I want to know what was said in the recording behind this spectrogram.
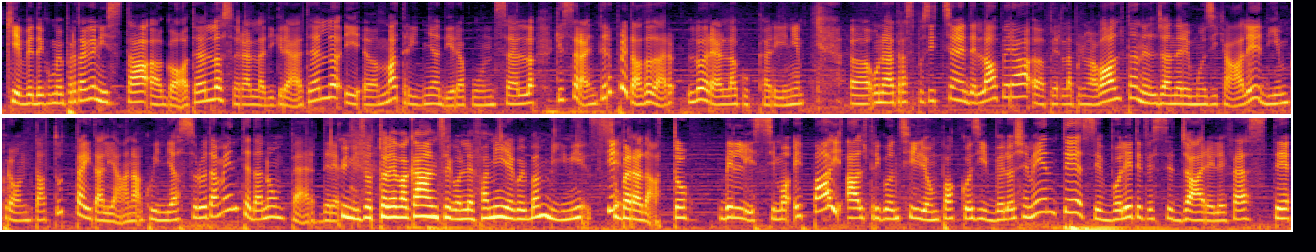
che vede come protagonista uh, Gothel, sorella di Gretel, e uh, matrigna di Rapunzel, che sarà interpretata da Lorella Cuccarini uh, una trasposizione dell'opera uh, per la prima volta nel genere musicale di impronta tutta italiana, quindi assolutamente da non perdere. Quindi sotto le vacanze con le famiglie, con i bambini, sì. super adatto. Bellissimo. E poi altri consigli un po' così velocemente, se volete festeggiare le feste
